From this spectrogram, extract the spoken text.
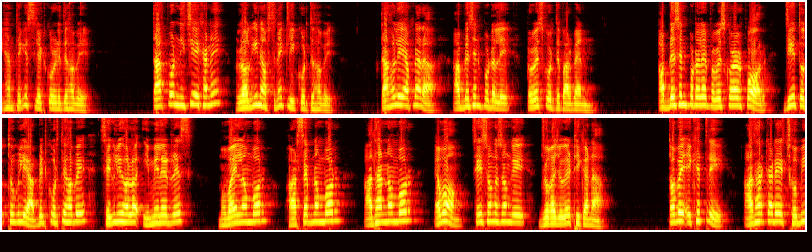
এখান থেকে সিলেক্ট করে নিতে হবে। তারপর নিচে এখানে লগ ইন অপশানে ক্লিক করতে হবে। তাহলেই আপনারা আপডেশন পোর্টালে প্রবেশ করতে পারবেন। আপডেশন পোর্টালে প্রবেশ করার পর যে তথ্যগুলি আপডেট করতে হবে, সেগুলি হলো email address mobile number WhatsApp number, Aadhaar number এবং সেই সঙ্গে সঙ্গে যোগাযোগের ঠিকানা। তবে এক্ষেত্রে আধার কার্ডের ছবি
